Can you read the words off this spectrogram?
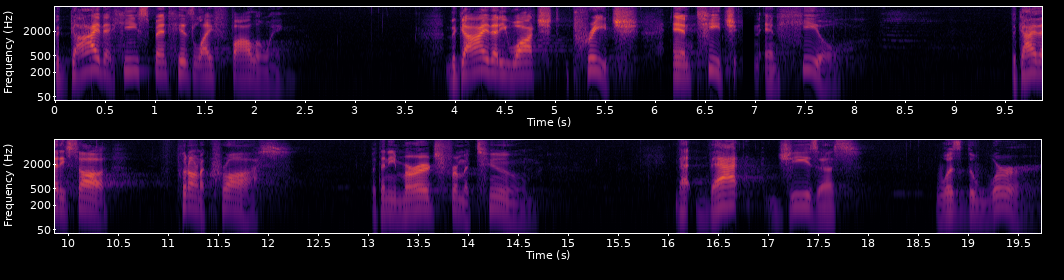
the guy that he spent his life following, the guy that he watched preach and teach and heal, the guy that he saw put on a cross, but then emerge from a tomb, that that Jesus was the Word.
